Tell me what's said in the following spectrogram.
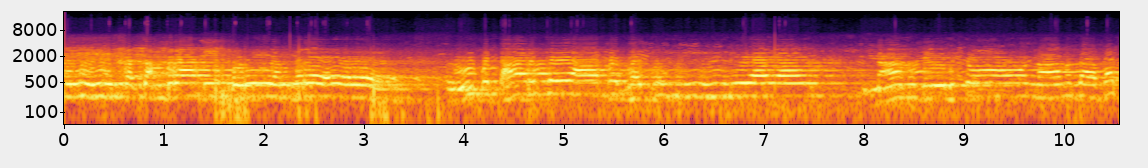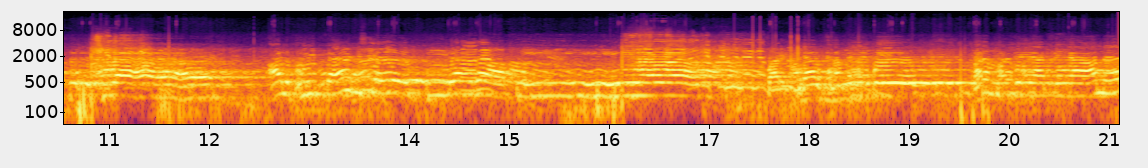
ਭਰੀ ਪਤੰਬਰਾਂ ਦੀ ਪੁਰੀ ਅੰਦਰ ਰੂਪ ਧਾਰ ਕੇ ਆਪ ਭਜੀ ਆਇਆ। ਨਾਮ ਦੇਵ ਤੋਂ ਨਾਮ ਦਾ ਬਦਲ ਲਿਆ ਅਲਫੀ ਪਹਿਨ ਕੇ ਪੀਰਾਂ ਦਾ ਪੀਆ। ਪਰ ਕਿਆ ਸਮੇਂ ਦੇ ਧਰਮ ਦੇ ਅੰਨਿਆਂ ਨੇ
